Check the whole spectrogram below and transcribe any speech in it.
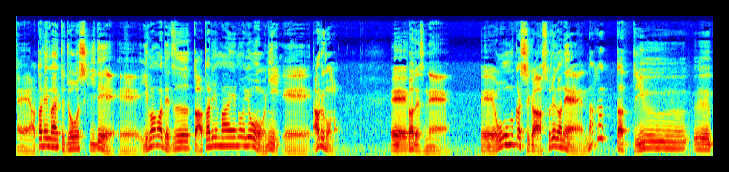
えー当たり前と常識で、えー今までずっと当たり前のように、えーあるもの、えーがですね、えー大昔がそれがね、なかったっていう、えー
